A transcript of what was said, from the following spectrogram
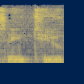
listening to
